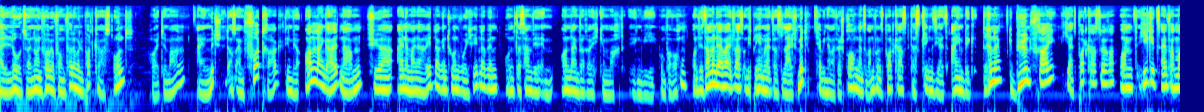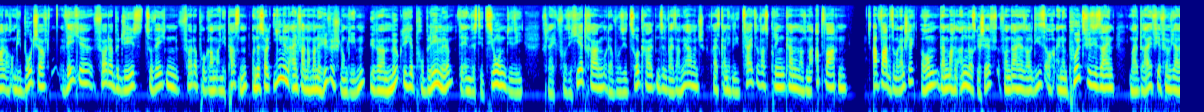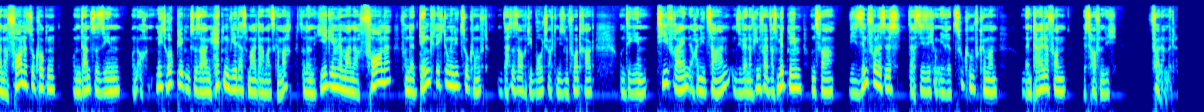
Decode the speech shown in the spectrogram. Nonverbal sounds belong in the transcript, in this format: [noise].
Hallo zu einer neuen Folge vom Fördermittel Podcast und heute mal ein Mitschnitt aus einem Vortrag, den wir online gehalten haben für eine meiner Redneragenturen, wo ich Redner bin. Und das haben wir im Online-Bereich gemacht, irgendwie vor ein paar Wochen. Und wir sammeln da immer etwas und ich bringe immer etwas live mit. Ich habe Ihnen ja mal versprochen, ganz am Anfang des Podcasts, das kriegen Sie als Einblick drinne, gebührenfrei, hier als Podcast-Hörer. Und hier geht es einfach mal auch um die Botschaft, welche Förderbudgets zu welchen Förderprogrammen eigentlich passen. Und es soll Ihnen einfach nochmal eine Hilfestellung geben über mögliche Probleme der Investitionen, die sie vielleicht vor sich hertragen oder wo sie zurückhaltend sind, weil sie sagen, ja Mensch, weiß gar nicht, wie die Zeit sowas bringen kann, muss mal abwarten. Abwarten ist immer ganz schlecht. Warum? Dann machen anderes Geschäft. Von daher soll dies auch ein Impuls für Sie sein, mal drei, vier, fünf Jahre nach vorne zu gucken, um dann zu sehen und auch nicht rückblickend zu sagen, hätten wir das mal damals gemacht, sondern hier gehen wir mal nach vorne von der Denkrichtung in die Zukunft. Das ist auch die Botschaft in diesem Vortrag. Und Sie gehen tief rein, auch in die Zahlen. Und Sie werden auf jeden Fall etwas mitnehmen. Und zwar, wie sinnvoll es ist, dass Sie sich um Ihre Zukunft kümmern. Und ein Teil davon ist hoffentlich Fördermittel.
